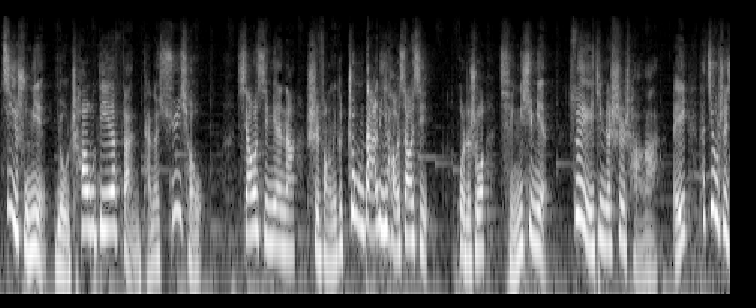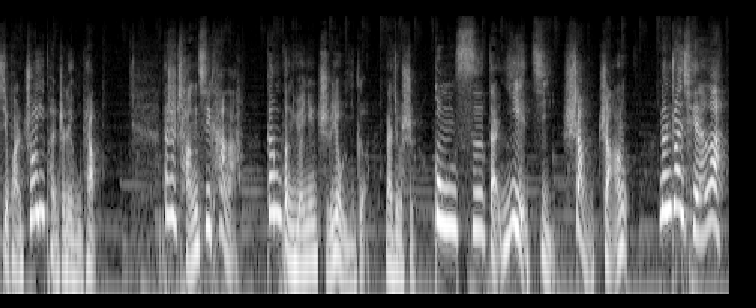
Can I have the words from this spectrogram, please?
技术面有超跌反弹的需求，消息面呢释放了一个重大利好消息。或者说情绪面，最近的市场啊，哎，他就是喜欢追捧这类股票。但是长期看啊，根本原因只有一个，那就是公司的业绩上涨，能赚钱啊。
